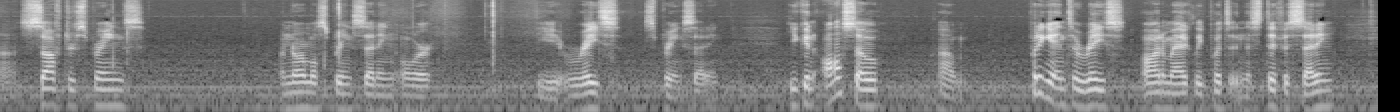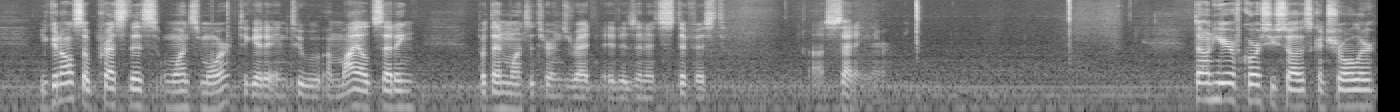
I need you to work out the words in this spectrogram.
uh, softer springs, a normal spring setting, or the race spring setting. You can also um, Putting it into race automatically puts it in the stiffest setting. You can also press this once more to get it into a mild setting, but then once it turns red, it is in its stiffest uh, setting there. Down here, of course, you saw this controller.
